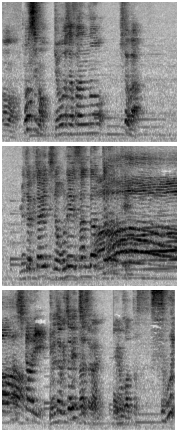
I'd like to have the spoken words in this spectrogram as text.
うん。もしも業者さんの人がめちゃくちゃエッチなお姉さんだったらあー。確かに。めちゃくちゃエッチだったよ確かに。よかったっす。すごい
